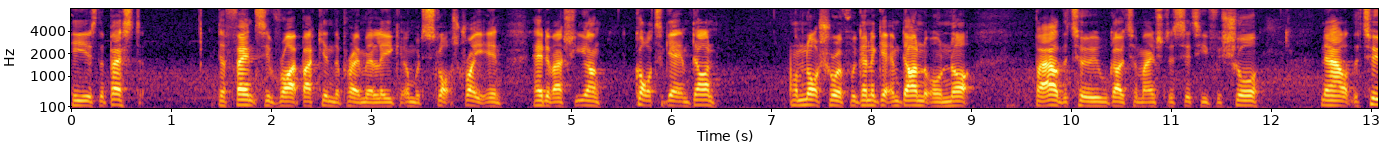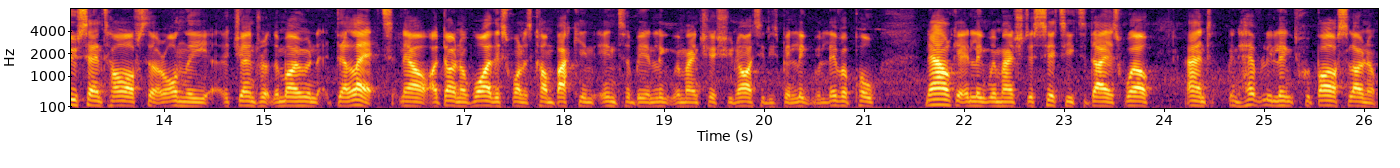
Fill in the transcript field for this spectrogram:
he is the best defensive right back in the Premier League and would slot straight in ahead of Ashley Young. Got to get him done. I'm not sure if we're going to get him done or not but the two, will go to Manchester City for sure. Now, the two centre halves that are on the agenda at the moment, De Now, I don't know why this one has come back in, into being linked with Manchester United. He's been linked with Liverpool, now getting linked with Manchester City today as well, and been heavily linked with Barcelona.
